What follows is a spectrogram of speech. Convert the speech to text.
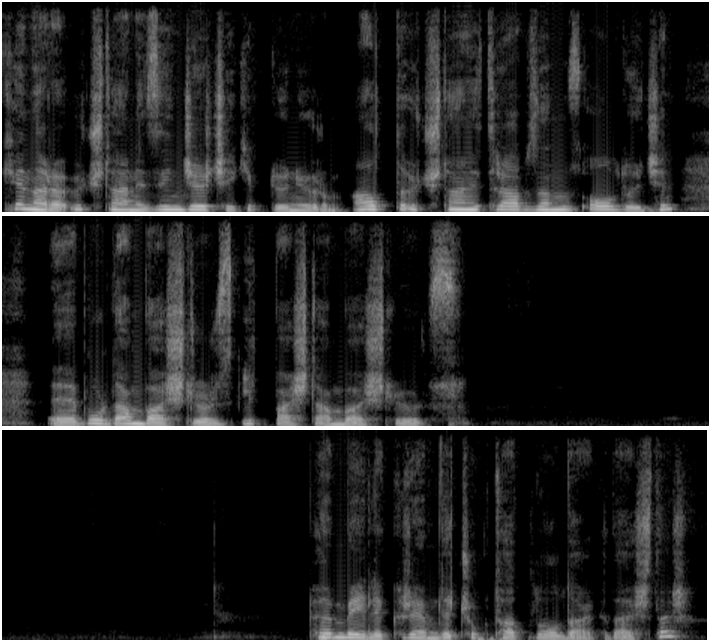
Kenara 3 tane zincir çekip dönüyorum. Altta 3 tane trabzanımız olduğu için e, buradan başlıyoruz. İlk baştan başlıyoruz. Pembe ile krem de çok tatlı oldu arkadaşlar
